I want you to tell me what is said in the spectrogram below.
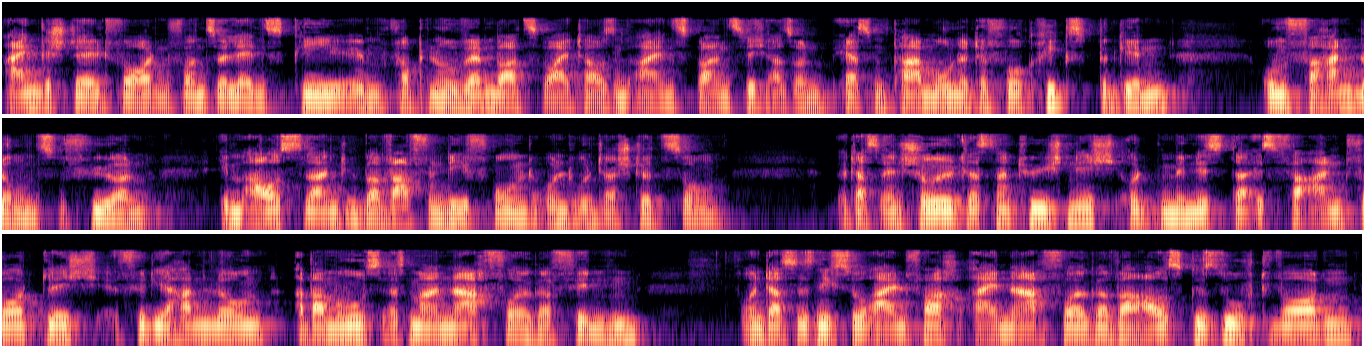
eingestellt worden von Zelensky im glaub, November 2021, also erst ein paar Monate vor Kriegsbeginn, um Verhandlungen zu führen im Ausland über Waffenlieferungen und Unterstützung. Das entschuldigt das natürlich nicht und ein Minister ist verantwortlich für die Handlungen, aber man muss erstmal einen Nachfolger finden. Und das ist nicht so einfach. Ein Nachfolger war ausgesucht worden,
